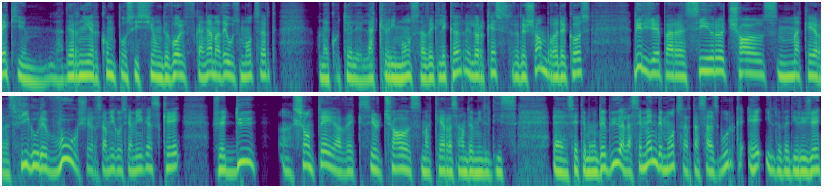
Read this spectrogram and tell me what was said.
La dernière composition de Wolfgang Amadeus Mozart. On a écouté les Lacrymos avec les chœurs et l'orchestre de chambre d'Écosse dirigé par Sir Charles Mackerras. Figurez-vous, chers amigos et amigas, que j'ai dû chanter avec Sir Charles Mackerras en 2010. Euh, c'était mon début à la semaine de Mozart à Salzbourg et il devait diriger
